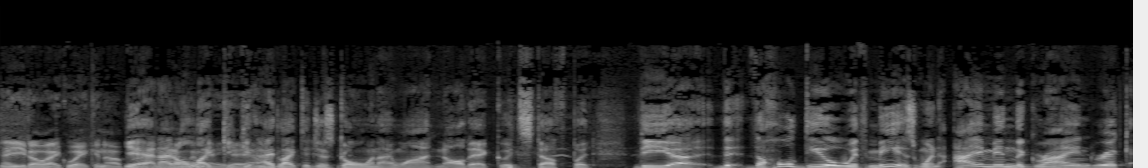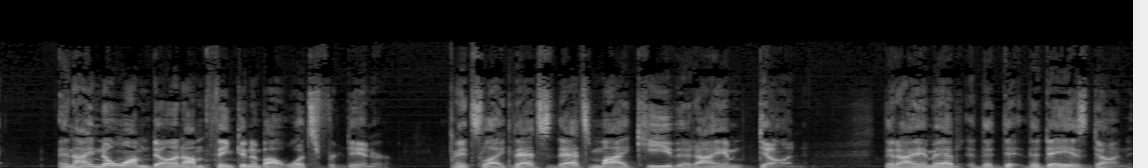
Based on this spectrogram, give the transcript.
And you don't like waking up. Yeah, and I don't like. To, I'd like to just go when I want and all that good stuff. But the uh, the the whole deal with me is when I'm in the grind, Rick, and I know I'm done. I'm thinking about what's for dinner. It's like that's that's my key that I am done, that I am ab- the the day is done.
